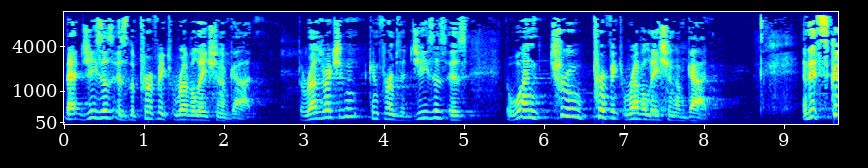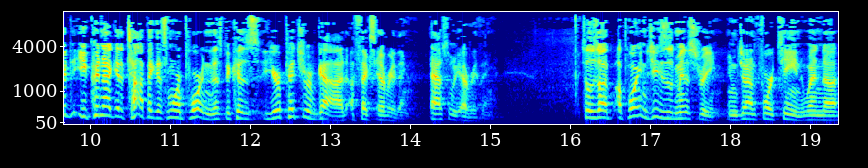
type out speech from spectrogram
that Jesus is the perfect revelation of God. The resurrection confirms that Jesus is the one true perfect revelation of God. And this could, you could not get a topic that's more important than this because your picture of God affects everything. Absolutely everything. So there's a, a point in Jesus' ministry in John 14 when, uh,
